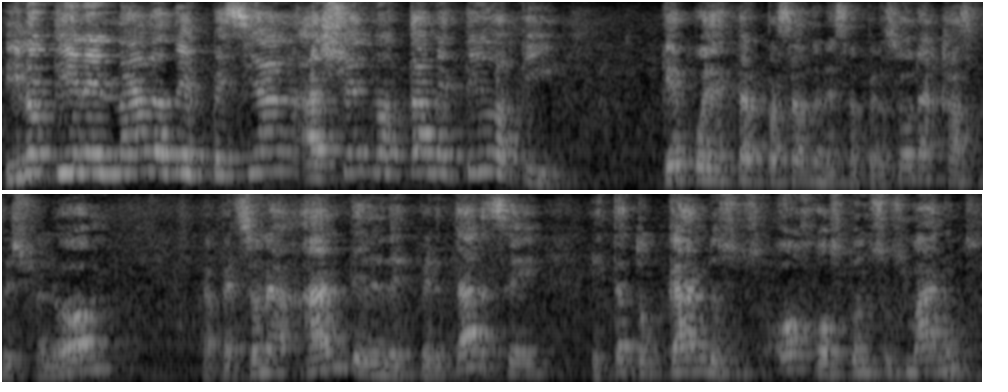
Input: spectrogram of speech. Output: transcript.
Y no tiene nada de especial, Hashem no está metido aquí. ¿Qué puede estar pasando en esa persona? Hasbe Shalom. La persona antes de despertarse está tocando sus ojos con sus manos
